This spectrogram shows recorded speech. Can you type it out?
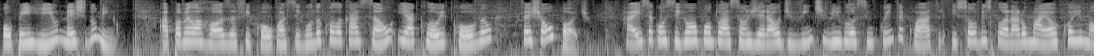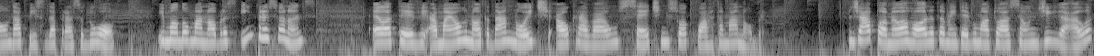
Open Rio neste domingo. A Pamela Rosa ficou com a segunda colocação e a Chloe Covell fechou o pódio. Raíssa conseguiu uma pontuação geral de 20,54 e soube explorar o maior corrimão da pista da Praça do O. E mandou manobras impressionantes ela teve a maior nota da noite ao cravar um 7 em sua quarta manobra. Já a Pamela Rosa também teve uma atuação de gala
